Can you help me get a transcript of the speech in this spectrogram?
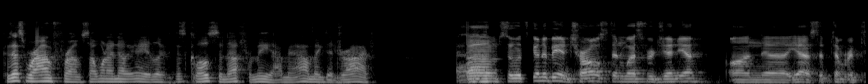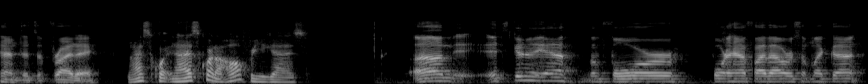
Because that's where I'm from. So I want to know. Hey, look, if it's close enough for me, I mean, I'll make the drive. Um, so it's going to be in Charleston, West Virginia, on uh, yeah September 10th. It's a Friday. That's quite. Now that's quite a haul for you guys. Um, it's gonna yeah, about four, four and a half, five hours, something like that.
